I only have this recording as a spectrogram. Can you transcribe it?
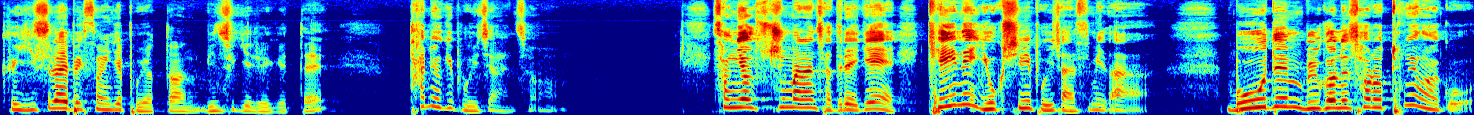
그 이스라엘 백성에게 보였던 민수기를 읽을 때 탐욕이 보이지 않죠. 성령 충만한 자들에게 개인의 욕심이 보이지 않습니다. 모든 물건을 서로 통용하고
